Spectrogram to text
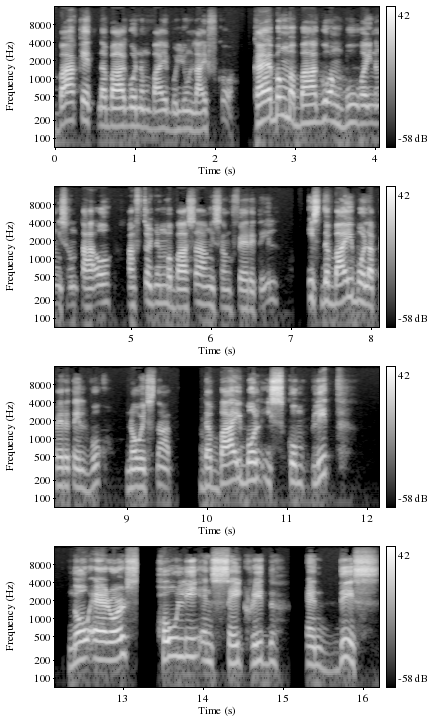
bakit nabago ng Bible yung life ko? Kaya bang mabago ang buhay ng isang tao after niyang mabasa ang isang fairy tale? Is the Bible a fairy tale book? No, it's not. The Bible is complete, no errors, holy and sacred, and this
